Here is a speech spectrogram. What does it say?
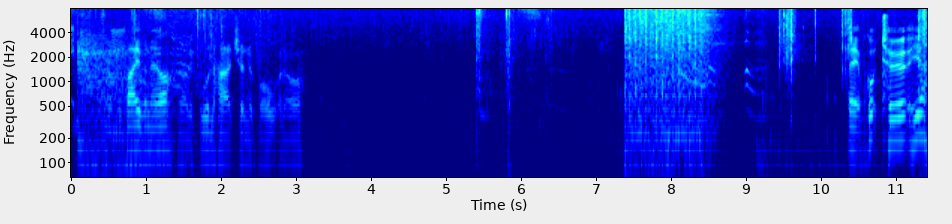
In I'm reviving Ela. Ah, they're blowing the hatch in the vault and all. Right, I've got two out here.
